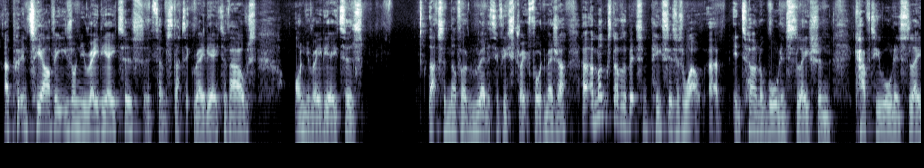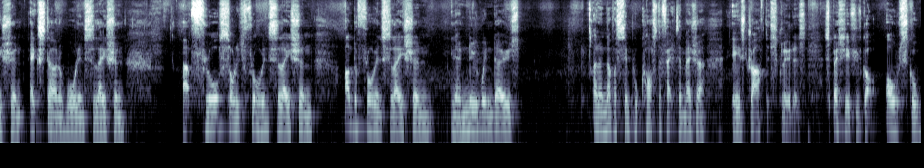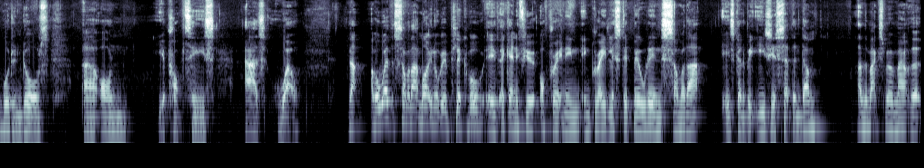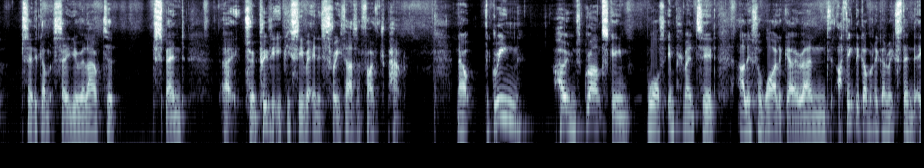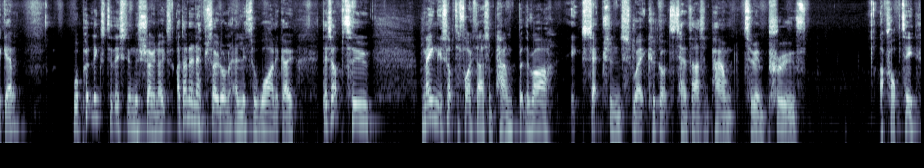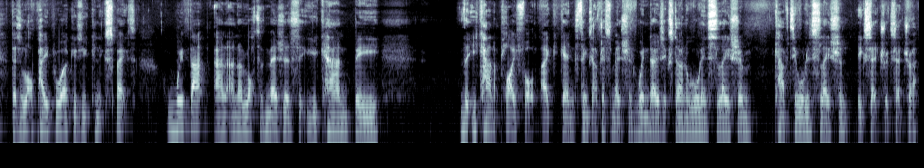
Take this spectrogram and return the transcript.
Uh, putting TRVs on your radiators, so thermostatic radiator valves on your radiators. That's another relatively straightforward measure, uh, amongst other bits and pieces as well. Uh, internal wall insulation, cavity wall insulation, external wall insulation, uh, floor solid floor insulation, underfloor insulation, you know, new windows. And another simple cost effective measure is draft excluders, especially if you've got old school wooden doors uh, on your properties as well. Now, I'm aware that some of that might not be applicable. If, again, if you're operating in, in grade listed buildings, some of that is going to be easier said than done. And the maximum amount that so the government say you're allowed to spend uh, to improve your EPC rating is £3,500. Now, the Green Homes Grant Scheme was implemented a little while ago, and I think the government are going to extend it again. We'll put links to this in the show notes. I done an episode on it a little while ago. There's up to mainly it's up to five thousand pound, but there are exceptions where it could go up to ten thousand pound to improve a property. There's a lot of paperwork as you can expect with that, and, and a lot of measures that you can be that you can apply for. Again, things I've just mentioned: windows, external wall insulation, cavity wall insulation, etc., etc.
